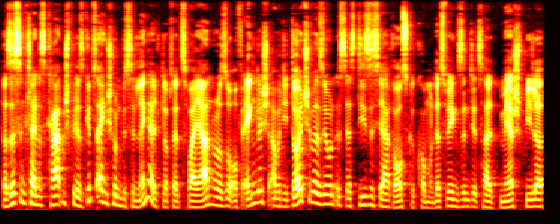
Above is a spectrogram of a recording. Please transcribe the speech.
Das ist ein kleines Kartenspiel, das gibt es eigentlich schon ein bisschen länger, ich glaube seit zwei Jahren oder so auf Englisch, aber die deutsche Version ist erst dieses Jahr rausgekommen und deswegen sind jetzt halt mehr Spieler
